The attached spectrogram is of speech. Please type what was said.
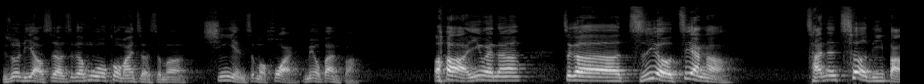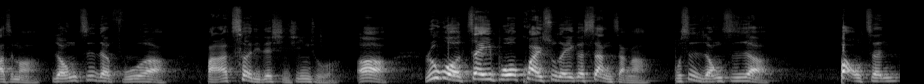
你说李老师啊，这个幕后购买者什么心眼这么坏？没有办法 啊，因为呢，这个只有这样啊，才能彻底把什么融资的服务啊，把它彻底的洗清楚啊。如果这一波快速的一个上涨啊，不是融资啊暴增，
